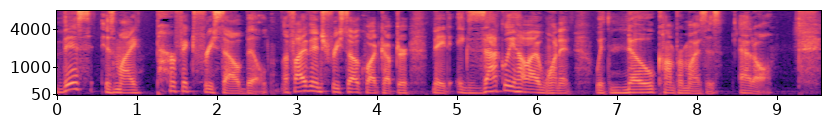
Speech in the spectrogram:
This is my perfect freestyle build. A 5 inch freestyle quadcopter made exactly how I want it with no compromises at all.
